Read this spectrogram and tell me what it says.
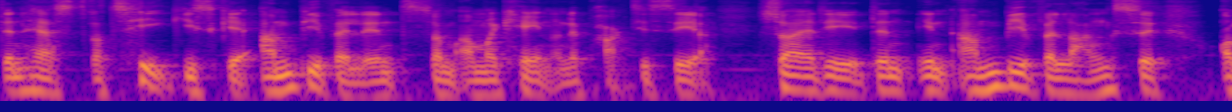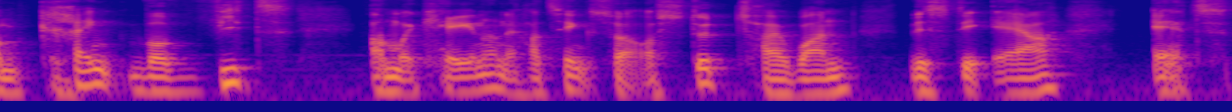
den her strategiske ambivalens, som amerikanerne praktiserer, så er det den, en ambivalence omkring, hvorvidt amerikanerne har tænkt sig at støtte Taiwan, hvis det er, at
